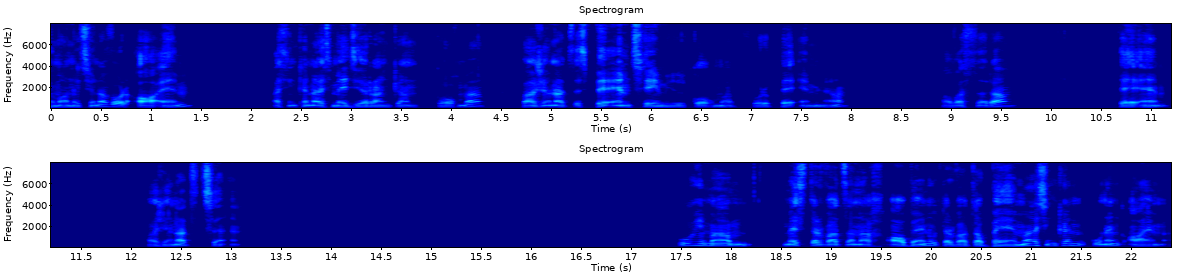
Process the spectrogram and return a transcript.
նմանությունը, որ AM, այսինքն այս մեծ երանգյան կողմը բաժանած այս BMC-ի մի կողմը, որը BM-ն է, հավասար է DM բաժանած CN։ Ու հիմա մեզ տրված է նախ AB-ն ու տրված է BM-ը, այսինքն կունենք AM-ը։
